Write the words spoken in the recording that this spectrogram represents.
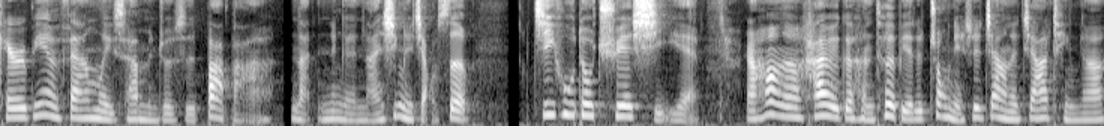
，Caribbean families 他们就是爸爸男那个男性的角色。几乎都缺席耶。然后呢，还有一个很特别的重点是，这样的家庭啊，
